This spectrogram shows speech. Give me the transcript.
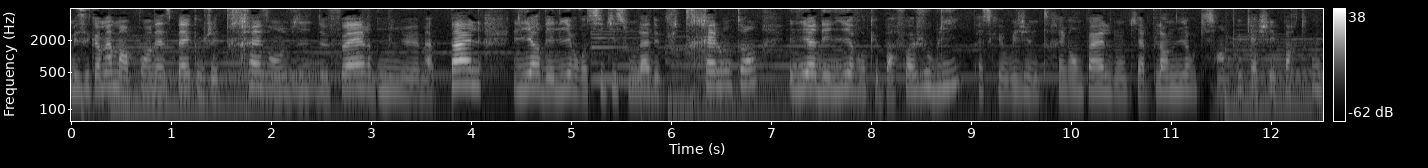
Mais c'est quand même un point d'aspect que j'ai très envie de faire, diminuer ma palle, lire des livres aussi qui sont là depuis très longtemps, lire des livres que parfois j'oublie, parce que oui j'ai une très grande palle, donc il y a plein de livres qui sont un peu cachés partout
